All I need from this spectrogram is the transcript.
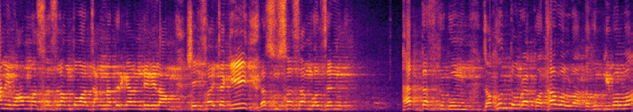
আমি মোহাম্মদ সাল্লাম তোমার জান্নাতের গ্যারান্টি নিলাম। সেই ছয়টা কি? রাসুল বলছেন, হাদ্দাস্তুকুম যখন তোমরা কথা বলবা, তখন কি বলবা?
